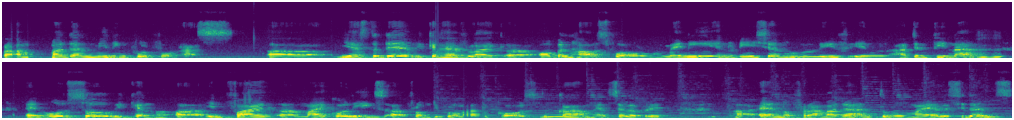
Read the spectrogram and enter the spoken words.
Ramadan meaningful for us. uh, yesterday we can have like uh, open house for many Indonesian who live in Argentina. Mm-hmm. And also we can uh, invite uh, my colleagues uh, from diplomatic corps to mm. come and celebrate uh, end of Ramadan to my residence.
